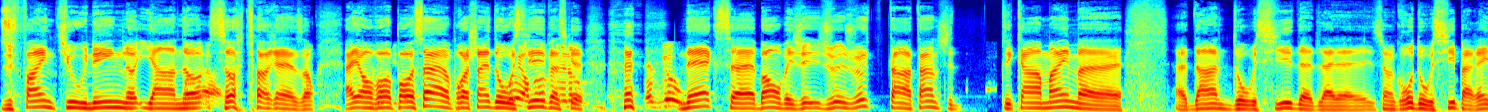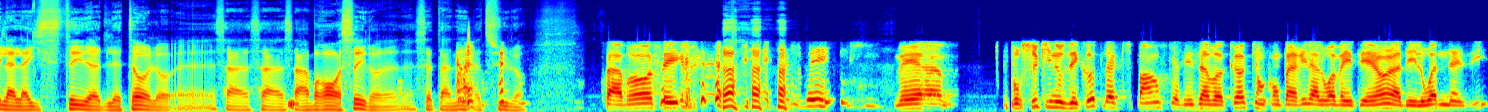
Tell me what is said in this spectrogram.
du fine-tuning, il y en a. Ça, t'as raison. Hey, on va passer à un prochain dossier Oui, parce que. Let's go. Next, euh, bon, ben, je veux- je veux t'entendre. T'es quand même euh, dans le dossier de, la- c'est un gros dossier pareil, la laïcité de, l'État. Là. Euh, ça, ça, ça a brassé là, cette année là-dessus. Là. Ça a brassé. Mais euh, pour ceux qui nous écoutent, là, qui pensent qu'il y a des avocats qui ont comparé la loi 21 à des lois de nazis,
